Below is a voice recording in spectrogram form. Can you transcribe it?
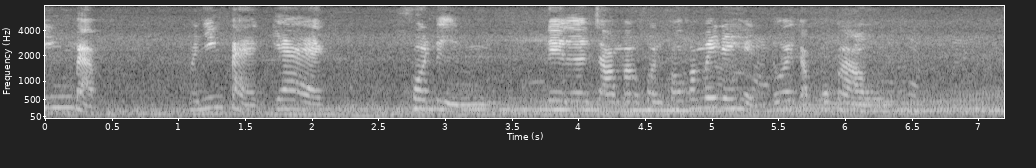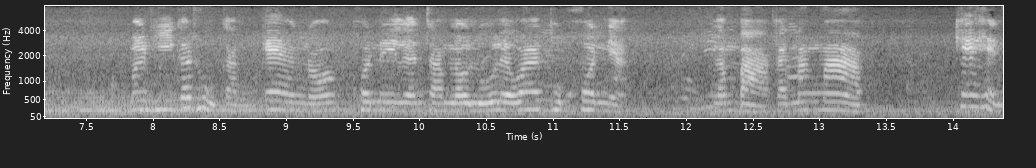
ยิ่งแบบ มันยิ่งแตกแยก คนอื่นในเรือนจำบางคนเขาก็ไม่ได้เห็นด้วยกับพวกเรา บางทีก็ถูกกันแกล้งเนาะคนในเรือนจำเรารู้เลยว่าทุกคนเนี่ยลำบากกันมากๆ แค่เห็น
